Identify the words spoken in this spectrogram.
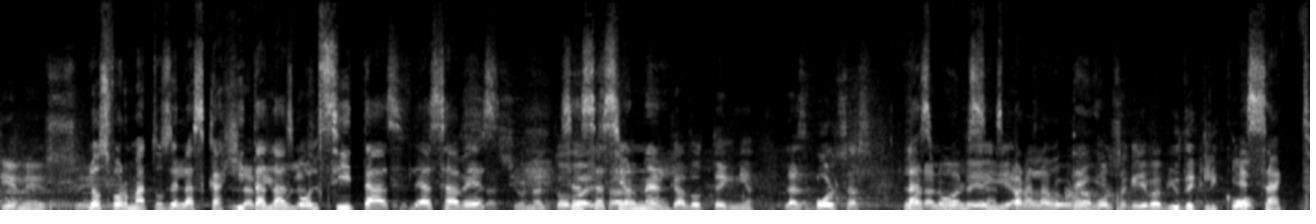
tienes... Eh, Los formatos de las cajitas, las bolsitas, ya sabes. Sensacional, toda sensacional. esa mercadotecnia. Las bolsas las para bolsas la botella y para la botella. una bolsa que lleva View de Clicquot. Exacto.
